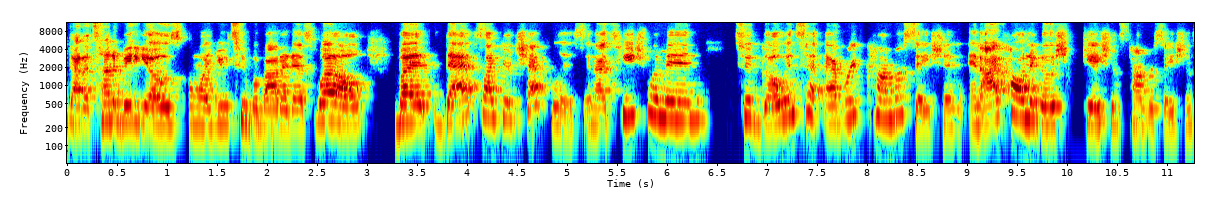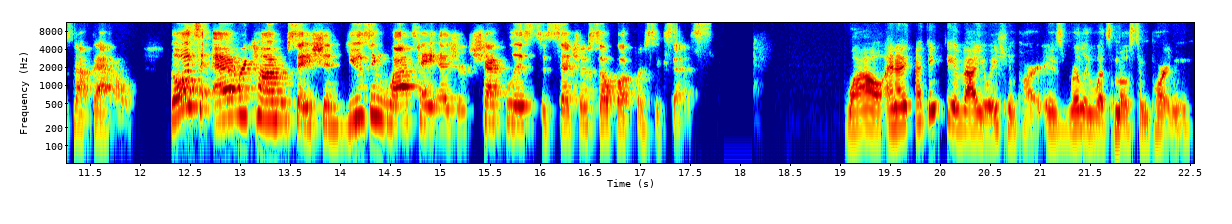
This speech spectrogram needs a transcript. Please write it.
got a ton of videos on YouTube about it as well. But that's like your checklist. And I teach women to go into every conversation, and I call negotiations conversations, not battle. Go into every conversation using latte as your checklist to set yourself up for success. Wow. And I, I think the evaluation part is really what's most important.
